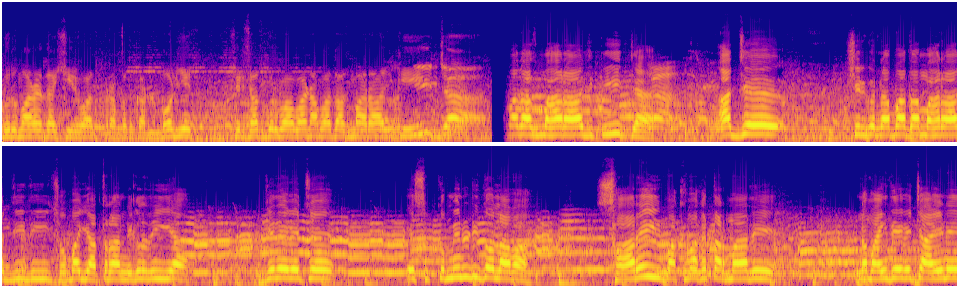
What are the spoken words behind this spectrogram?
ਗੁਰੂ ਮਹਾਰਾਜ ਦਾ ਆਸ਼ੀਰਵਾਦ ਪ੍ਰਾਪਤ ਕਰਨ। ਬੋਲੀਏ ਸ੍ਰੀ ਸਤਿਗੁਰੂ ਬਾਬਾ ਨਾਮਦਾਸ ਮਹਾਰਾਜ ਕੀ ਜੈ। ਦਾਸ ਮਹਾਰਾਜ ਕੀ ਜੈ। ਅੱਜ ਸ਼੍ਰੀ ਗੁਰੂ ਨਾਭਾ ਦਾ ਮਹਾਰਾਜ ਜੀ ਦੀ ਸ਼ੋਭਾ ਯਾਤਰਾ ਨਿਕਲ ਰਹੀ ਆ, ਜਿਹਦੇ ਵਿੱਚ ਇਸ ਕਮਿਊਨਿਟੀ ਤੋਂ ਇਲਾਵਾ ਸਾਰੇ ਹੀ ਵੱਖ-ਵੱਖ ਧਰਮਾਂ ਦੇ ਨੁਮਾਇੰਦੇ ਵਿੱਚ ਆਏ ਨੇ।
